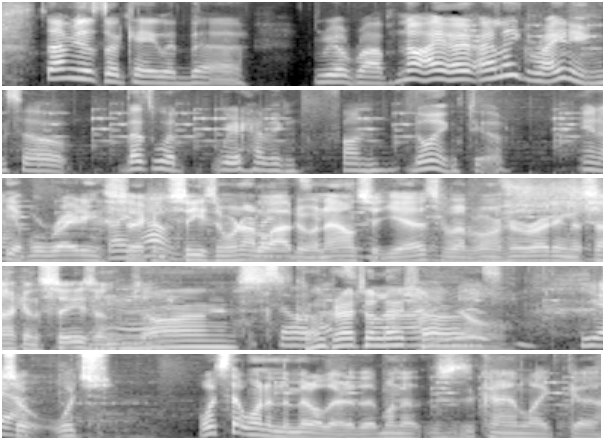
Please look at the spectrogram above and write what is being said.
so I'm just okay with the real Rob. No, I, I, I like writing, so that's what we're having fun doing too. You know. Yeah, we're writing the I second know. season. We're not Writing allowed to season. announce it yet, but we're writing the second season. Nice. So Congratulations. fun. No. yeah. So which, what's that one in the middle there? The one that is kind of like uh,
